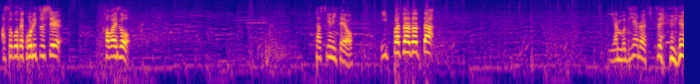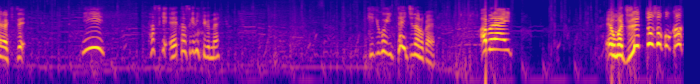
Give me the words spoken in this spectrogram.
あそこで孤立してる。かわいそう。助けに来たよ。一発当たったいや、もうディアルはきつい。ディアルはきつい。いい助け、え、助けに来てくんない？結局1対1なのかよ。危ないえ、お前ずっとそこ隠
